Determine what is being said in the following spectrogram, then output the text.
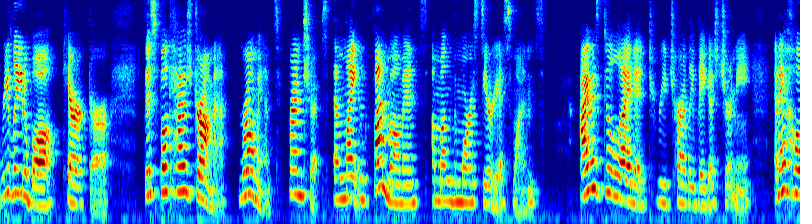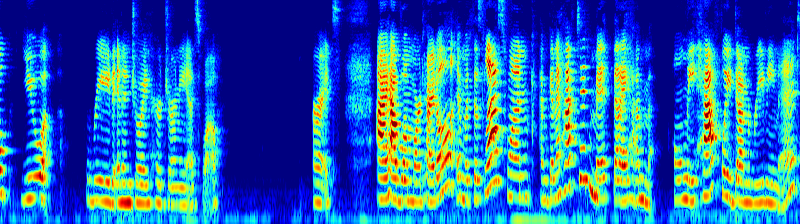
relatable character. This book has drama, romance, friendships, and light and fun moments among the more serious ones. I was delighted to read Charlie Vega's journey, and I hope you read and enjoy her journey as well. All right, I have one more title, and with this last one, I'm gonna have to admit that I am only halfway done reading it,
